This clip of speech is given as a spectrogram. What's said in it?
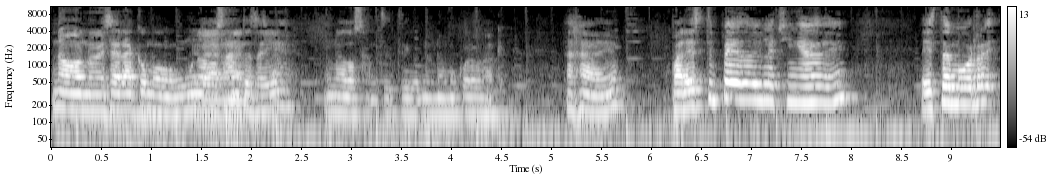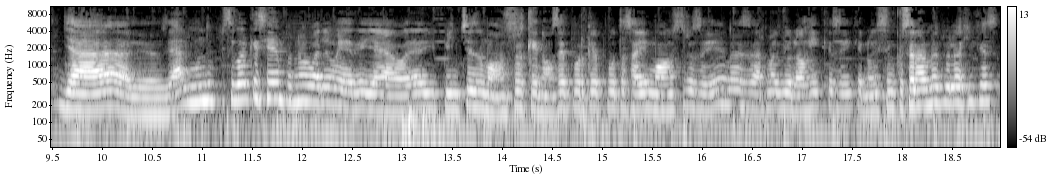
No, no, esa era como uno o dos antes ahí. ah. Uno o dos antes, te digo, no, no me acuerdo. Ok. Ajá, ¿eh? Para este pedo y la chingada, ¿eh? Esta morra ya, ya el mundo, pues igual que siempre, ¿no? Vale verga, ya ahora hay pinches monstruos que no sé por qué putas hay monstruos, ¿sí? Las armas biológicas, ¿sí? Que no dicen que son armas biológicas.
